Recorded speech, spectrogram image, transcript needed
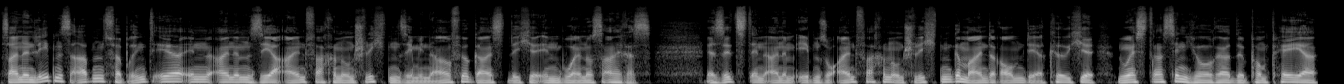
Seinen Lebensabend verbringt er in einem sehr einfachen und schlichten Seminar für Geistliche in Buenos Aires. Er sitzt in einem ebenso einfachen und schlichten Gemeinderaum der Kirche Nuestra Señora de Pompeia.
